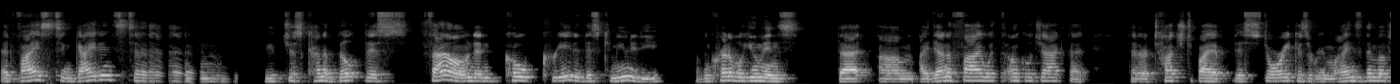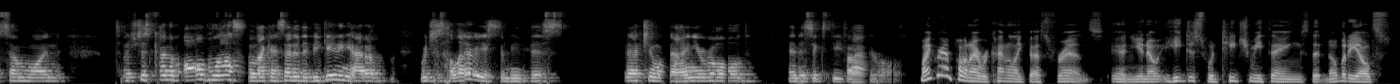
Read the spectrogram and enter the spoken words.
advice and guidance, and we've just kind of built this, found and co-created this community of incredible humans that um, identify with Uncle Jack, that that are touched by this story because it reminds them of someone. So it's just kind of all blossom, like I said at the beginning, out of which is hilarious to me. This connection with a nine year old and a 65 year old. My grandpa and I were kind of like best friends. And, you know, he just would teach me things that nobody else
